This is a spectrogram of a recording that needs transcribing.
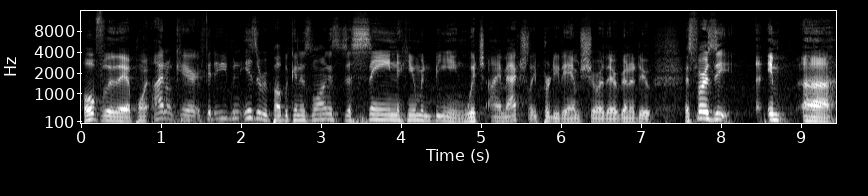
Hopefully they appoint i don't care if it even is a republican as long as it's a sane human being which i'm actually pretty damn sure they're going to do. As far as the uh, uh,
